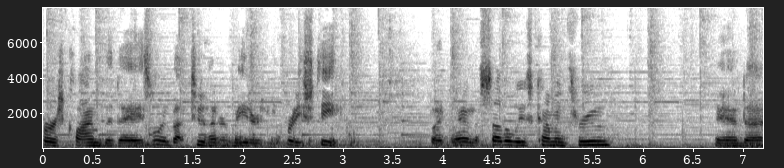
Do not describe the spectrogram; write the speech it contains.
first climb of the day. It's only about 200 meters, it's pretty steep. But man, the southerly's coming through and uh,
